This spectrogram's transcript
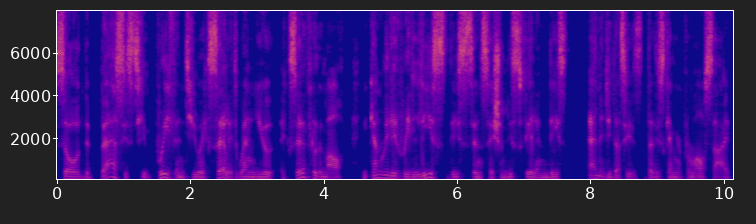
So the best is to breathe and to exhale it. When you exhale through the mouth, you can really release this sensation, this feeling, this energy that is that is coming from outside.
